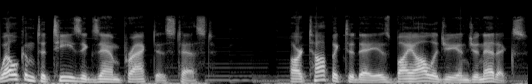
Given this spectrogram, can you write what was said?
Welcome to TEAS exam practice test. Our topic today is biology and genetics.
